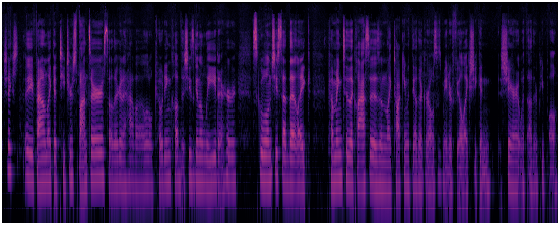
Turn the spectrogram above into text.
She actually found like a teacher sponsor, so they're gonna have a little coding club that she's gonna lead at her school. And she said that like coming to the classes and like talking with the other girls has made her feel like she can share it with other people.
